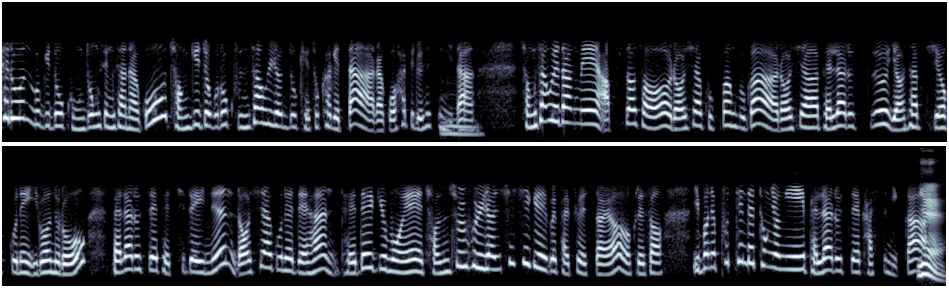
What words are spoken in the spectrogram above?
새로운 무기도 공동 생산하고 정기적으로 군사 훈련도 계속하겠다라고 합의를 했습니다. 음. 정상회담에 앞서서 러시아 국방부가 러시아 벨라루스 연합 지역군의 일원으로 벨라루스에 배치돼 있는 러시아군에 대한 대대 규모의 전술 훈련 실시 계획을 발표했어요. 그래서 이번에 푸틴 대통령이 벨라루스에 갔으니까 예.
